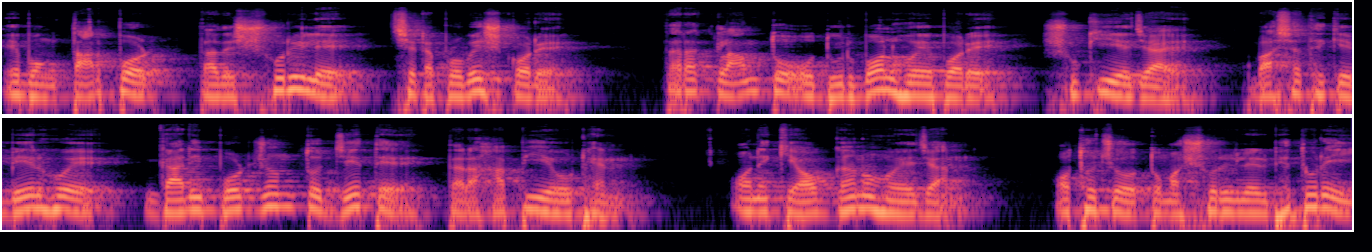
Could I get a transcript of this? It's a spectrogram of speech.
এবং তারপর তাদের শরীরে সেটা প্রবেশ করে। তারা ক্লান্ত ও দুর্বল হয়ে পড়ে, শুকিয়ে যায়। বাসা থেকে বের হয়ে গাড়ি পর্যন্ত যেতে তারা হাঁপিয়ে ওঠেন। অনেকে অজ্ঞানও হয়ে যান, অথচ তোমার শরীরের ভেতরেই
